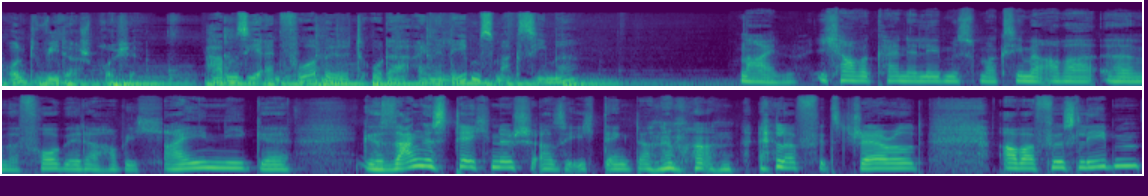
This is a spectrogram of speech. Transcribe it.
und Widersprüche. Haben Sie ein Vorbild oder eine Lebensmaxime? Nein, ich habe keine Lebensmaxime, aber äh, Vorbilder habe ich einige gesangestechnisch. Also ich denke dann immer an Ella Fitzgerald. Aber fürs Leben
